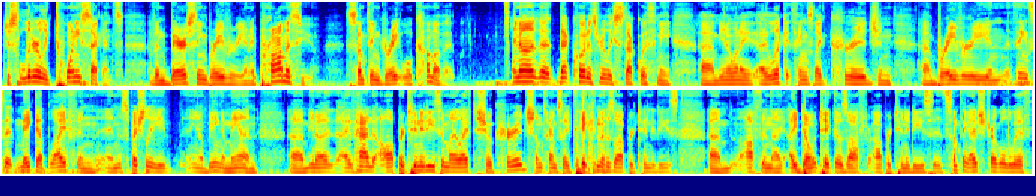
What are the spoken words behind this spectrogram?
just literally 20 seconds of embarrassing bravery, and I promise you, something great will come of it you know that that quote has really stuck with me. Um, you know, when I, I look at things like courage and uh, bravery and things that make up life, and and especially you know being a man. Um, you know, I've had opportunities in my life to show courage. Sometimes I've taken those opportunities. Um, often I, I don't take those off opportunities. It's something I've struggled with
